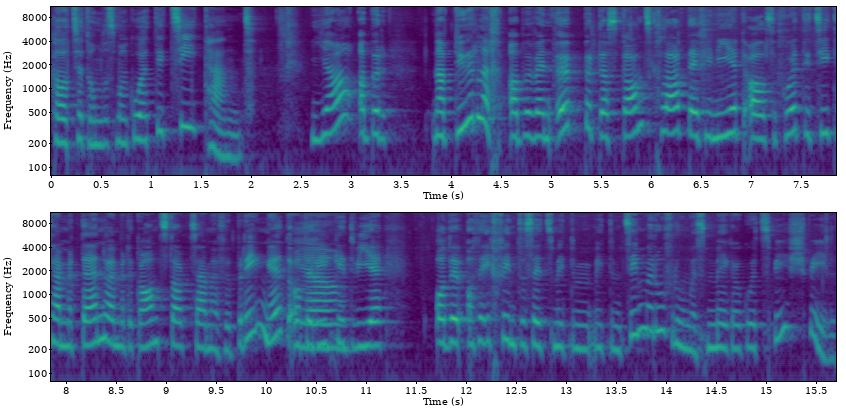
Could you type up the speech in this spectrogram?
geht es ja darum, dass wir gute Zeit haben. Ja, aber natürlich. Aber wenn jemand das ganz klar definiert als eine gute Zeit haben wir dann, wenn wir den ganzen Tag zusammen verbringen oder Ja. irgendwie oder, oder ich finde das jetzt mit dem, mit dem Zimmer aufräumen ein mega gutes Beispiel.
